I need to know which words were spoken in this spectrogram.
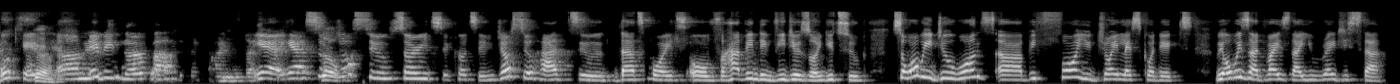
Okay. Yeah. Um, maybe. Yeah, yeah. So, so just to sorry to cut in, just to add to that point of having the videos on YouTube. So what we do once uh before you join Let's Connect, we always advise that you register.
